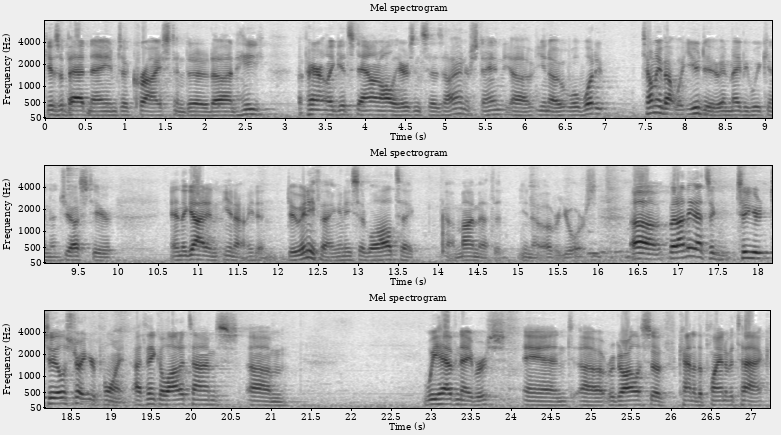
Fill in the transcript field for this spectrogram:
gives a bad name to Christ and da da da. And he apparently gets down all ears and says, "I understand. Uh, you know, well, what? Do, tell me about what you do, and maybe we can adjust here." And the guy didn't, you know, he didn't do anything. And he said, "Well, I'll take, uh, my method, you know, over yours. Uh, but I think that's a to your to illustrate your point. I think a lot of times um, we have neighbors, and uh, regardless of kind of the plan of attack,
